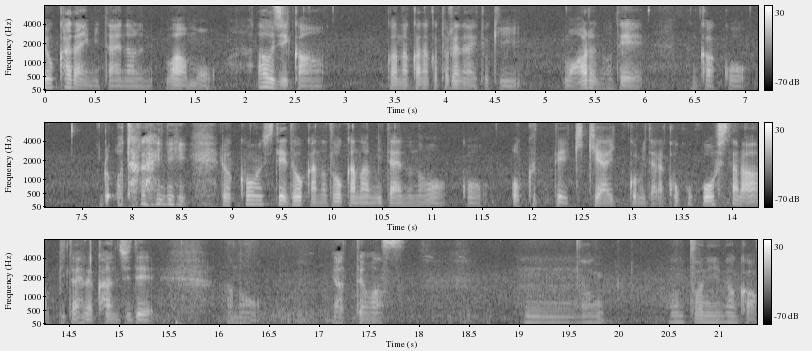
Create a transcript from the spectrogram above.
表課題みたいなのはもう会う時間がなかなか取れない時もあるのでなんかこうお互いに 録音してどうかなどうかなみたいなのをこう送って聞き合いっこみたいなこここうしたらみたいな感じであのやってます。うん本当になんか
